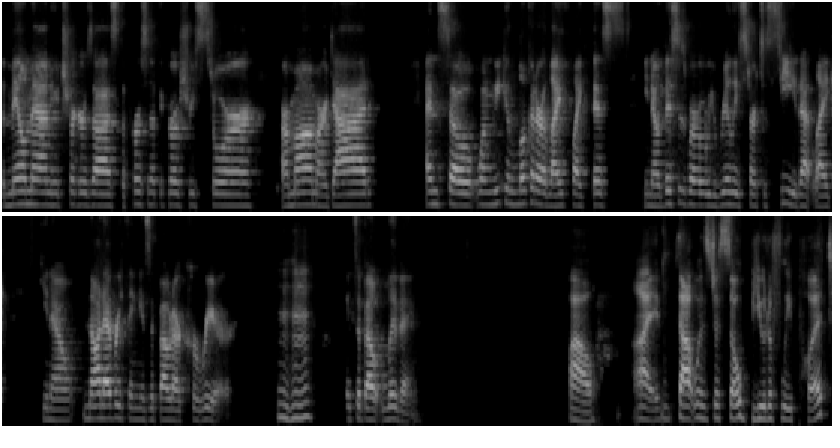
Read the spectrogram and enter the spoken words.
The mailman who triggers us the person at the grocery store our mom our dad. And so when we can look at our life like this you know this is where we really start to see that like you know not everything is about our career. Mm-hmm. it's about living. Wow I that was just so beautifully put.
